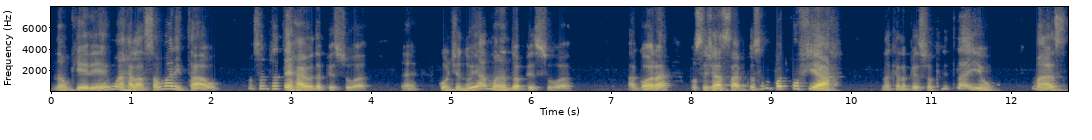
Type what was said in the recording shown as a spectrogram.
não querer uma relação marital. Você não precisa ter raiva da pessoa. Né? Continue amando a pessoa. Agora, você já sabe que você não pode confiar naquela pessoa que lhe traiu. Mas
